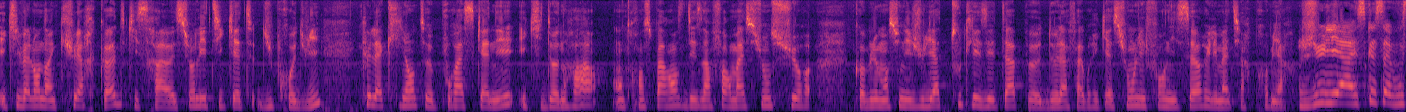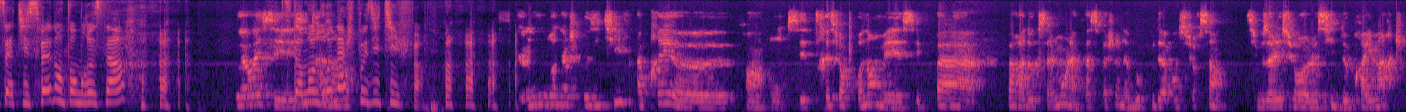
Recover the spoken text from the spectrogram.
équivalent d'un QR code qui sera sur l'étiquette du produit, que la cliente pourra scanner et qui donnera en transparence des informations sur, comme le mentionnait Julia, toutes les étapes de la fabrication, les fournisseurs et les matières premières. Julia, est-ce que ça vous satisfait d'entendre ça? c'est un engrenage positif. c'est un engrenage positif. Après, euh, c'est très surprenant, mais c'est pas paradoxalement la fast fashion a beaucoup d'avance sur ça. Si vous allez sur le site de Primark,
